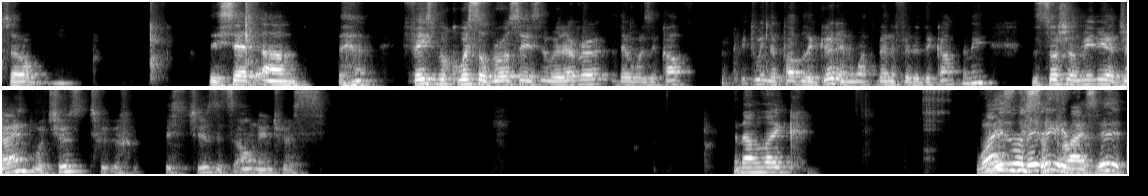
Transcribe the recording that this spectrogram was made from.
So they said um, Facebook whistleblower says that whenever there was a conflict between the public good and what benefited the company, the social media giant would choose to choose its own interests. And I'm like, why It is this surprising? It-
